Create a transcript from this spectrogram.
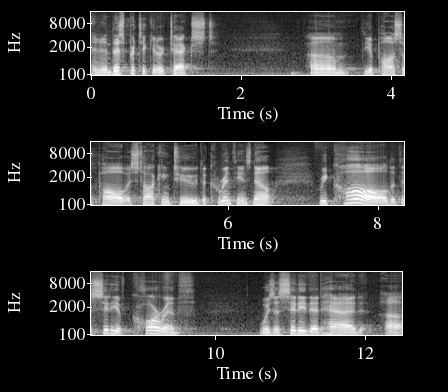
And in this particular text, um, the Apostle Paul is talking to the Corinthians. Now, recall that the city of Corinth was a city that had uh,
